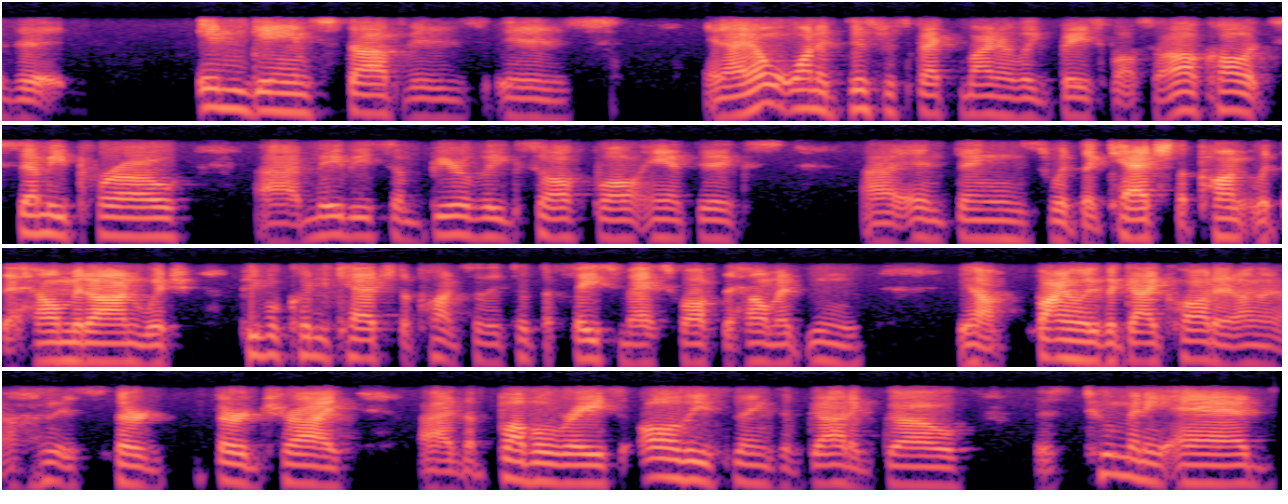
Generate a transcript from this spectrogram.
The in-game stuff is is, and I don't want to disrespect minor league baseball, so I'll call it semi-pro, uh, maybe some beer league softball antics. Uh, and things with the catch the punt with the helmet on, which people couldn't catch the punt, so they took the face mask off the helmet, and you know, finally the guy caught it on, on his third third try. Uh, the bubble race, all these things have got to go. There's too many ads.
